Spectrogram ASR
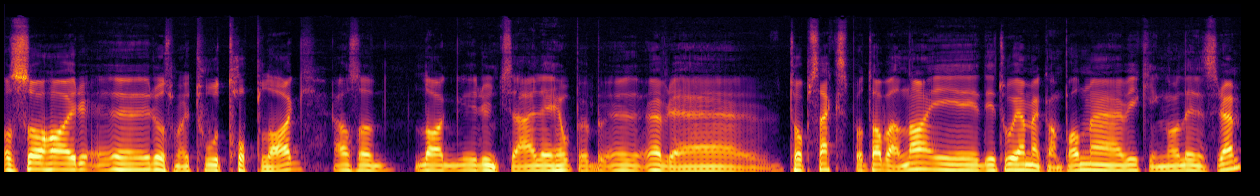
Og så har eh, Rosenborg to topplag, altså lag rundt seg, eller på, eh, øvre topp seks på tabellen, da, i de to hjemmekampene med Viking og Lillestrøm.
